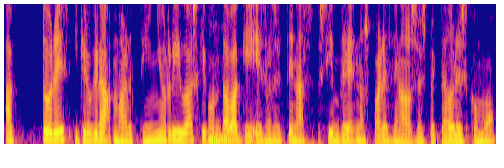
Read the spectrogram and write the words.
actores, y creo que era Martiño Rivas, que contaba que esas escenas siempre nos parecen a los espectadores como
